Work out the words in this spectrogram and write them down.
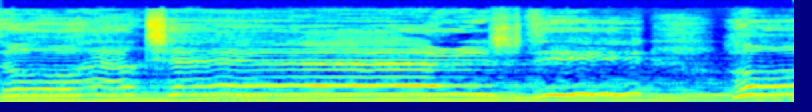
So I'll cherish thee, oh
